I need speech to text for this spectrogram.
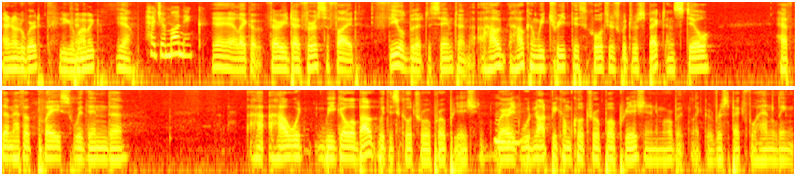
I don't know the word Hegemonic. yeah Hegemonic. yeah yeah like a very diversified field but at the same time how how can we treat these cultures with respect and still have them have a place within the how, how would we go about with this cultural appropriation where it Mhm. would not become cultural appropriation anymore but like a respectful handling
